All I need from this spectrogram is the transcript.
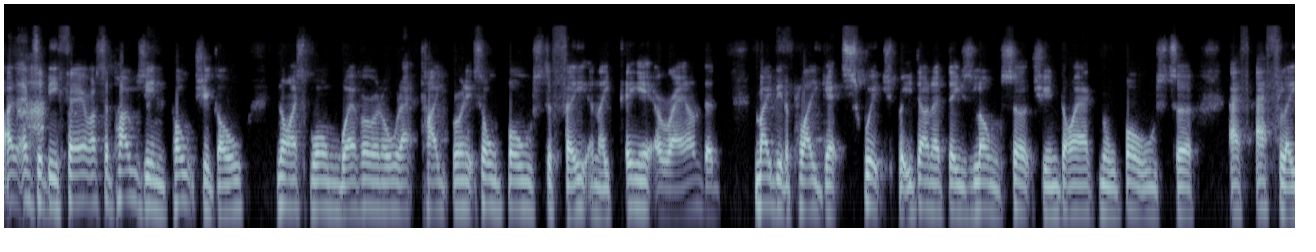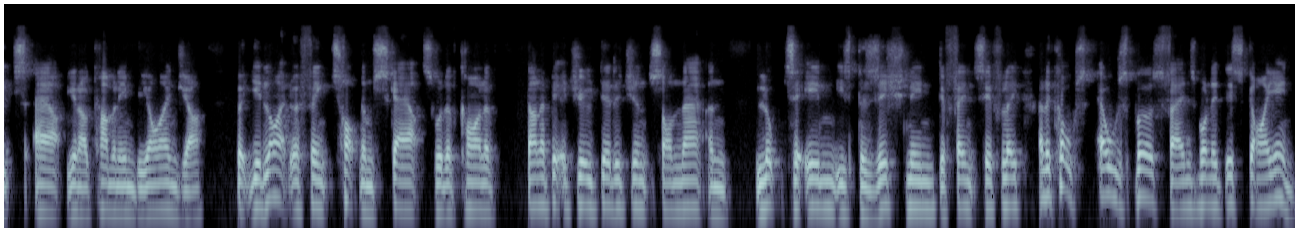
And, and, to be fair, I suppose in Portugal, nice warm weather and all that caper, and it's all balls to feet, and they ping it around, and maybe the play gets switched, but you don't have these long searching diagonal balls to athletes out, you know, coming in behind you. But you'd like to think Tottenham scouts would have kind of done a bit of due diligence on that and looked at him, his positioning defensively. And of course, elder Spurs fans wanted this guy in.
